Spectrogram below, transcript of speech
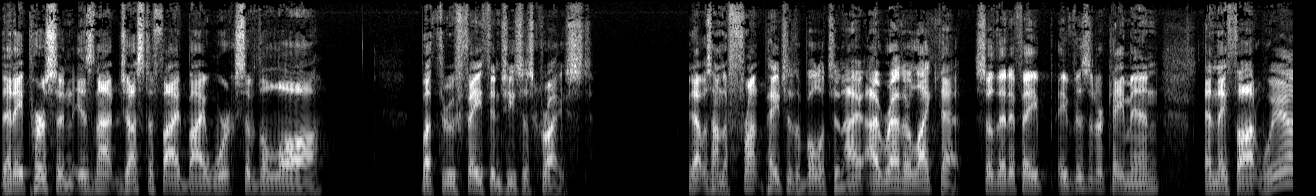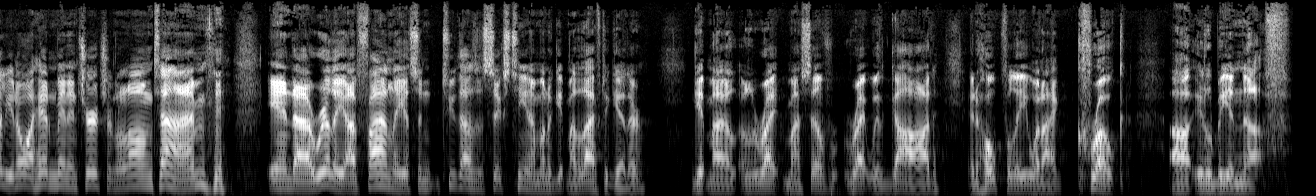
that a person is not justified by works of the law, but through faith in Jesus Christ. That was on the front page of the bulletin. I, I rather like that, so that if a, a visitor came in and they thought, well, you know, I hadn't been in church in a long time, and uh, really, I finally, it's in 2016, I'm going to get my life together, get my right myself right with God, and hopefully, when I croak, uh, it'll be enough.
